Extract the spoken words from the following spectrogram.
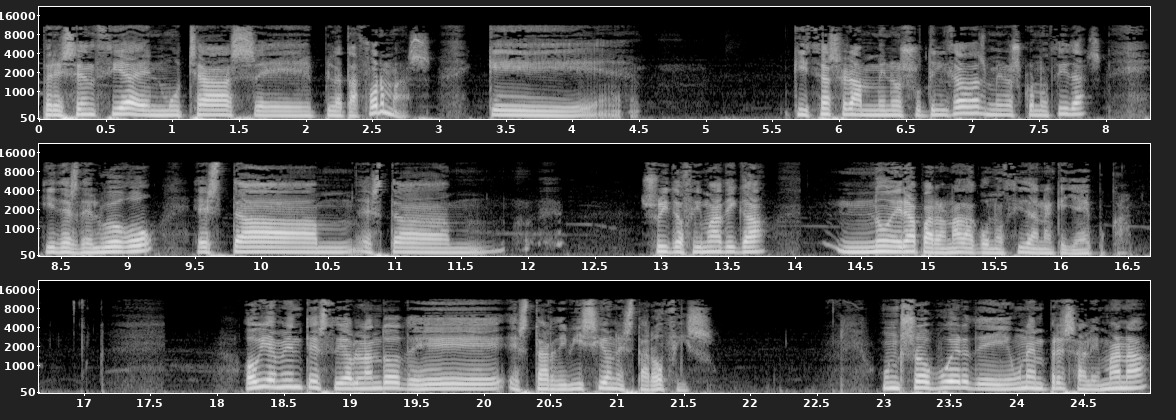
presencia en muchas eh, plataformas que quizás eran menos utilizadas, menos conocidas y desde luego esta, esta suite ofimática no era para nada conocida en aquella época. Obviamente estoy hablando de Star Division Star Office, un software de una empresa alemana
